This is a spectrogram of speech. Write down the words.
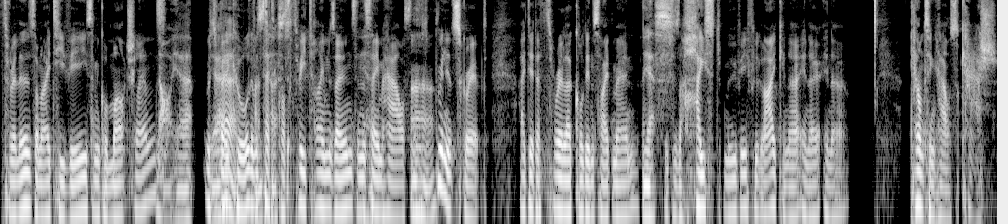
thrillers on ITV, something called Marchlands. oh, yeah. It was Yeah, very cool. It was set across. Uh-huh. three time zones in the same house. And It was a brilliant script. I did a thriller called Inside Men. Yes. which is a heist movie, if you like, in a in a in a counting house, cash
